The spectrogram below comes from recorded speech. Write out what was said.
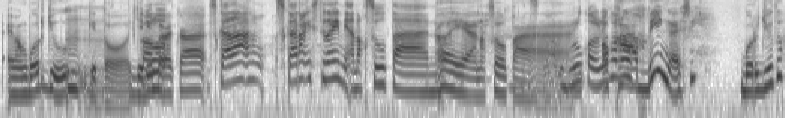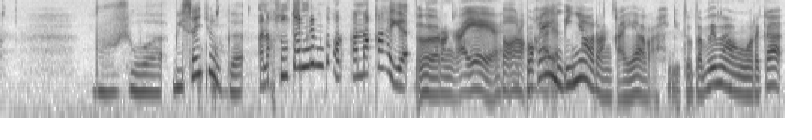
emang borju gitu. Jadi Kalau mereka sekarang sekarang istilah ini anak sultan. Oh ya anak sultan. Dulu kalau dia kan- OKB nggak sih borju tuh? Bourgeois bisa juga. Anak sultan kan anak kaya. Eh, orang kaya ya. Oh, orang Pokoknya kaya. intinya orang kaya lah gitu. Tapi memang mereka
